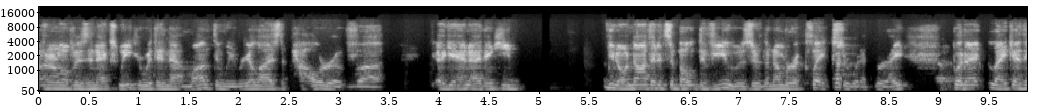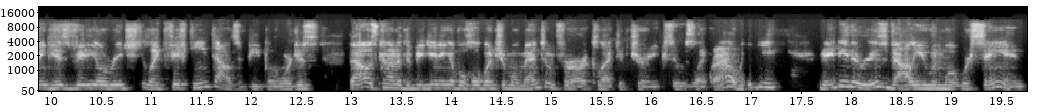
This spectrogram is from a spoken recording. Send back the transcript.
I don't know if it was the next week or within that month, and we realized the power of. uh Again, I think he, you know, not that it's about the views or the number of clicks or whatever, right? But I, like, I think his video reached like fifteen thousand people, and we're just that was kind of the beginning of a whole bunch of momentum for our collective journey because it was like, wow, maybe maybe there is value in what we're saying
